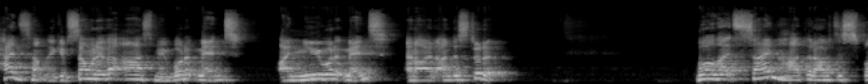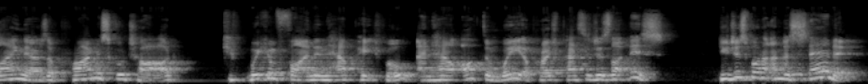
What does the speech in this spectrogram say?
had something, if someone ever asked me what it meant, I knew what it meant and I'd understood it. Well, that same heart that I was displaying there as a primary school child, we can find in how people and how often we approach passages like this. You just want to understand it.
